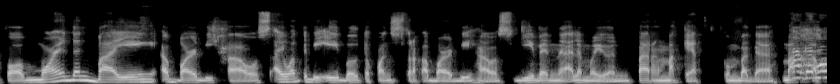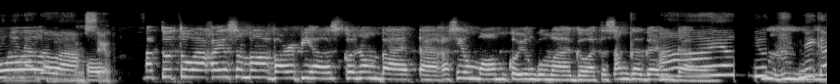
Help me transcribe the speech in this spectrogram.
ako, more than buying a Barbie house, I want to be able to construct a Barbie house given na, alam mo yun, parang maket, kumbaga. Ah, ganun ginagawa ko. set. Matutuwa kayo sa mga Barbie house ko nung bata kasi yung mom ko yung gumagawa tapos ang gaganda. Ay, ang cute. Hindi ka,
